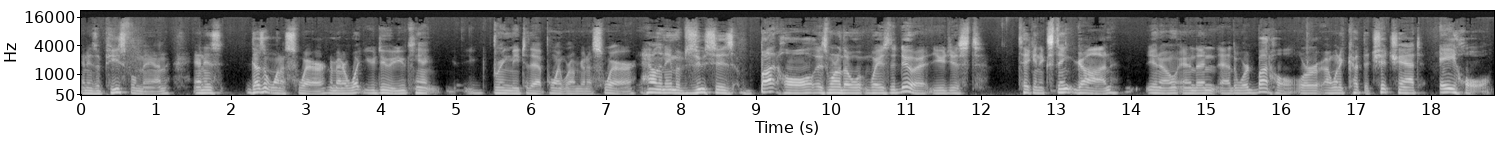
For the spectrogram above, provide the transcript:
and is a peaceful man and is doesn't want to swear. No matter what you do, you can't bring me to that point where I'm going to swear. How in the name of Zeus's butthole is one of the ways to do it. You just take an extinct god, you know, and then add the word butthole. Or I want to cut the chit chat a hole.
